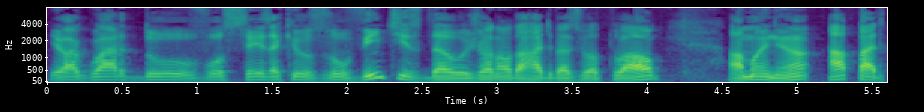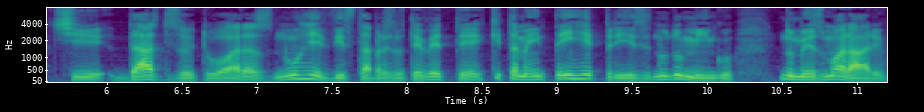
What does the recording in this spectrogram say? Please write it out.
Eu aguardo vocês aqui, os ouvintes do Jornal da Rádio Brasil Atual, amanhã, a partir das 18 horas, no Revista Brasil TVT, que também tem reprise no domingo, no mesmo horário.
